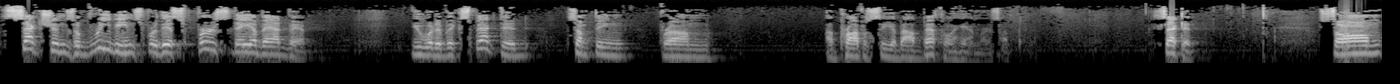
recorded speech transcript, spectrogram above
sections of readings for this first day of Advent. You would have expected something from a prophecy about Bethlehem or something. Second, Psalm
